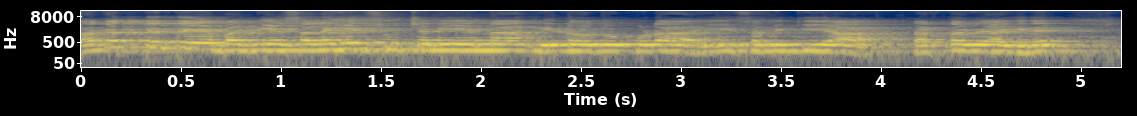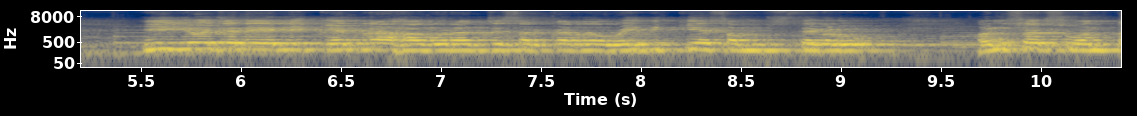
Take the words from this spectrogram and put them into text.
ಅಗತ್ಯತೆಯ ಬಗ್ಗೆ ಸಲಹೆ ಸೂಚನೆಯನ್ನು ನೀಡೋದು ಕೂಡ ಈ ಸಮಿತಿಯ ಕರ್ತವ್ಯ ಆಗಿದೆ ಈ ಯೋಜನೆಯಲ್ಲಿ ಕೇಂದ್ರ ಹಾಗೂ ರಾಜ್ಯ ಸರ್ಕಾರದ ವೈದ್ಯಕೀಯ ಸಂಸ್ಥೆಗಳು ಅನುಸರಿಸುವಂಥ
